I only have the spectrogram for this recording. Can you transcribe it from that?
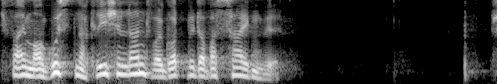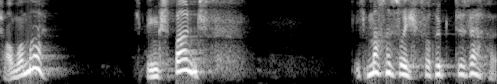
Ich fahre im August nach Griechenland, weil Gott mir da was zeigen will. Schauen wir mal. Ich bin gespannt. Ich mache solch verrückte Sache,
